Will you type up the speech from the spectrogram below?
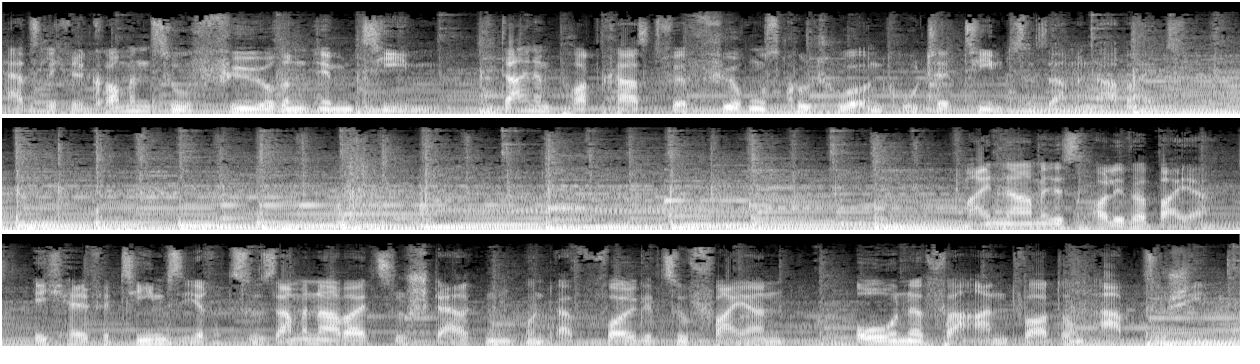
Herzlich willkommen zu Führen im Team, deinem Podcast für Führungskultur und gute Teamzusammenarbeit. Mein Name ist Oliver Bayer. Ich helfe Teams, ihre Zusammenarbeit zu stärken und Erfolge zu feiern, ohne Verantwortung abzuschieben.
